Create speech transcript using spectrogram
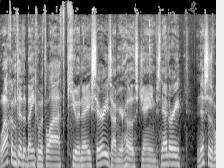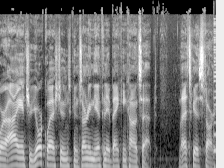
Welcome to the Banking with Life Q&A series. I'm your host James Neathery, and this is where I answer your questions concerning the infinite banking concept. Let's get started.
